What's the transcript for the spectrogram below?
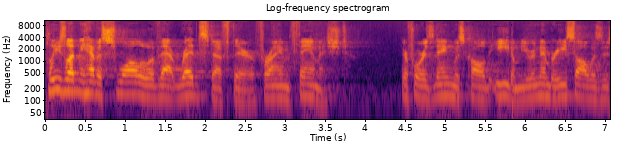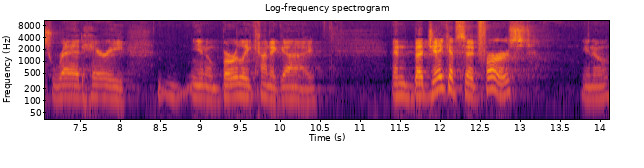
Please let me have a swallow of that red stuff there, for I am famished. Therefore, his name was called Edom. You remember Esau was this red, hairy, you know, burly kind of guy. And but Jacob said first, you know,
